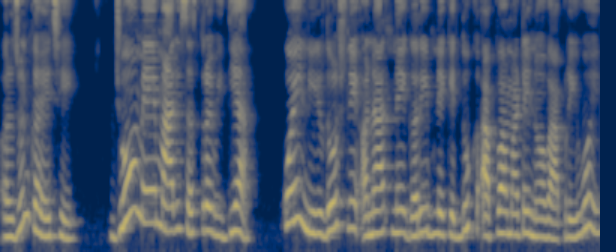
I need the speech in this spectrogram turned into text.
અર્જુન કહે છે, જો મેં મારી શસ્ત્ર વિદ્યા કોઈ નિર્દોષને, અનાથને, ગરીબને કે દુઃખ આપવા માટે ન વાપરી હોય,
